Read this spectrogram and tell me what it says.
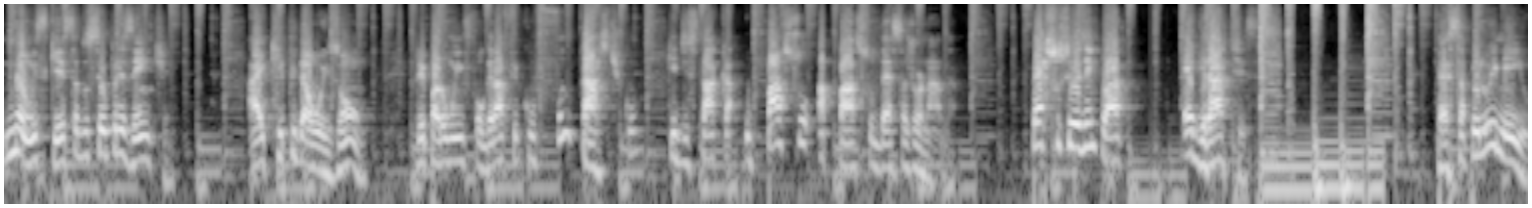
Não esqueça do seu presente. A equipe da Oizon preparou um infográfico fantástico que destaca o passo a passo dessa jornada. Peça o seu exemplar, é grátis. Peça pelo e-mail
